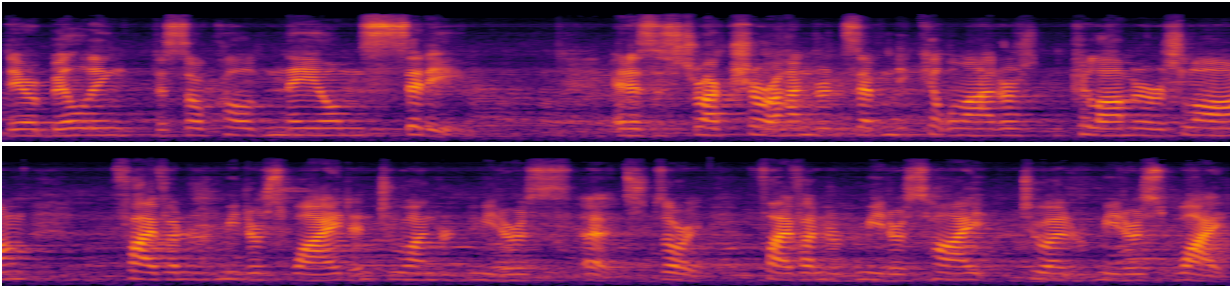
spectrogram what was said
They're building the so called Neom City. It is a structure 170 kilometers, kilometers long, 500 meters wide, and 200 meters, uh, sorry, 500 meters high, 200 meters wide.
